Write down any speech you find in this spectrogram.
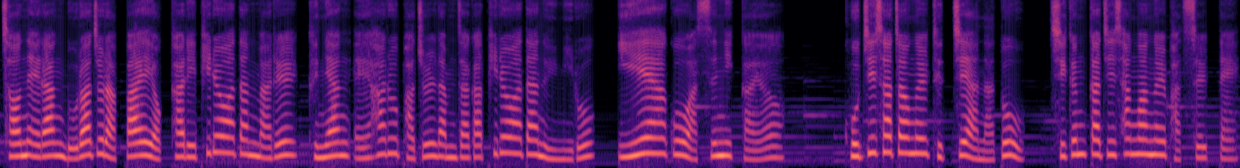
전 애랑 놀아줄 아빠의 역할이 필요하단 말을 그냥 애 하루 봐줄 남자가 필요하단 의미로 이해하고 왔으니까요. 고지사정을 듣지 않아도 지금까지 상황을 봤을 때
